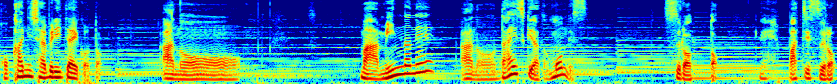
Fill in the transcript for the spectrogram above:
他に喋りたいこと。あのー、まあみんなね、あのー、大好きだと思うんです。スロット。ね、パチスロ。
